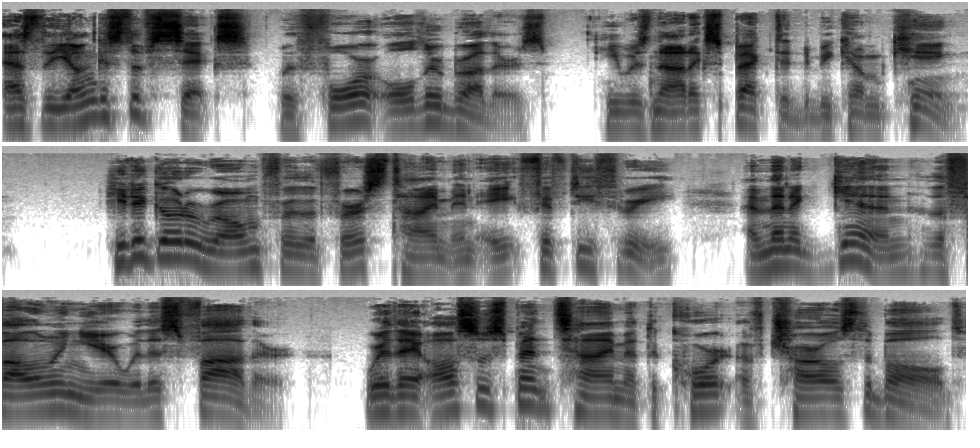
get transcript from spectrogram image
As the youngest of six, with four older brothers, he was not expected to become king. He did go to Rome for the first time in 853, and then again the following year with his father, where they also spent time at the court of Charles the Bald,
